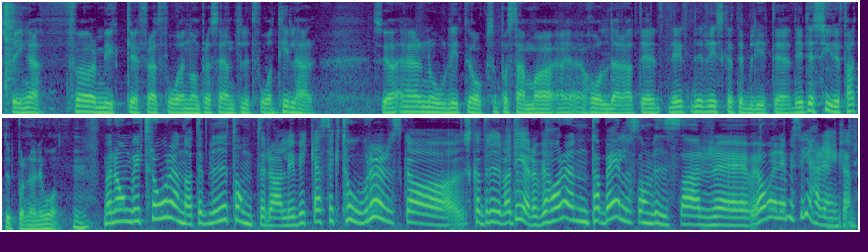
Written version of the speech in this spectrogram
springa för mycket för att få någon procent eller två till här. Så jag är nog lite också på samma eh, håll. där. Att det, det, det är risk att det blir lite, det är lite syrefattigt på den här nivån. Mm. Men om vi tror ändå att det blir tomterally, vilka sektorer ska, ska driva det? Då? Vi har en tabell som visar... Eh, ja, vad är det vi ser här egentligen?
